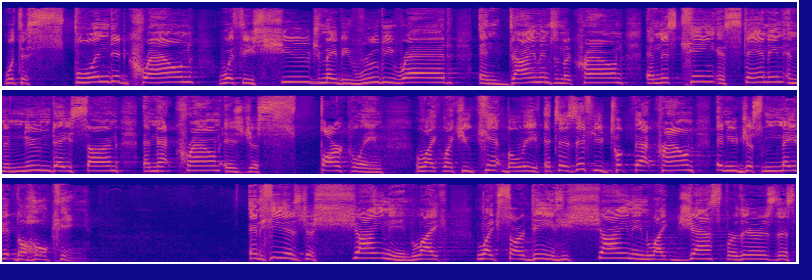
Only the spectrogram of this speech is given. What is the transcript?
with this splendid crown with these huge, maybe ruby red and diamonds in the crown. And this king is standing in the noonday sun, and that crown is just sparkling like, like you can't believe. It's as if you took that crown and you just made it the whole king. And he is just shining like, like sardine. He's shining like jasper. There is this,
